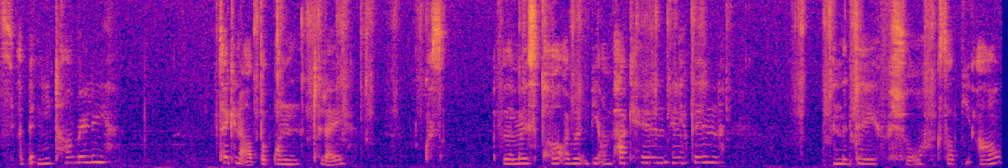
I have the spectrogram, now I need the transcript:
it's a bit neater really taking out the bun today for the most part I won't be unpacking anything in the day for sure because I'll be out.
